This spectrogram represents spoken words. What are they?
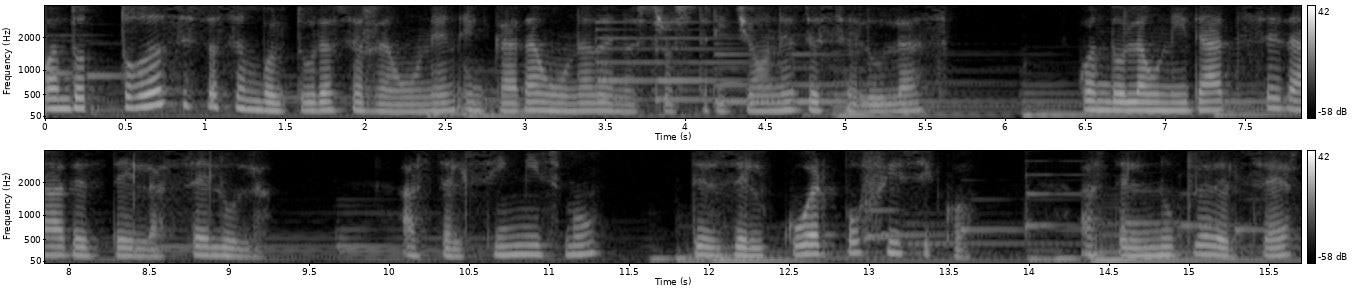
Cuando todas estas envolturas se reúnen en cada uno de nuestros trillones de células, cuando la unidad se da desde la célula hasta el sí mismo, desde el cuerpo físico hasta el núcleo del ser,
